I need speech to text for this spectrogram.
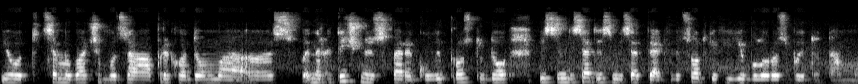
І от це ми бачимо за прикладом е, енергетичної сфери, коли просто до 80-85% її було розбито там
